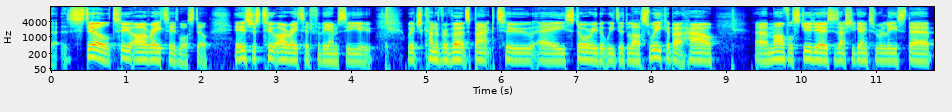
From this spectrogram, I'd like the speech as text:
uh, still too R rated. Well, still, it is just too R rated for the MCU, which kind of reverts back to a story that we did last week about how uh, Marvel Studios is actually going to release their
